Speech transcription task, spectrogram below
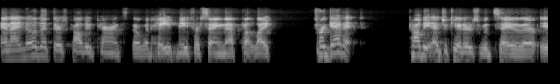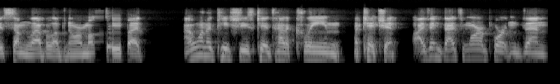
And I know that there's probably parents that would hate me for saying that, but like, forget it. Probably educators would say there is some level of normalcy, but I want to teach these kids how to clean a kitchen. I think that's more important than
